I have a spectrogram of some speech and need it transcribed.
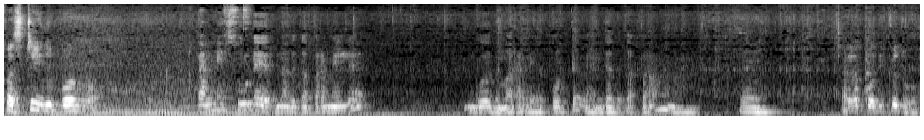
ஃபர்ஸ்ட் இது போடணும். தண்ணி சூடு ஏறினதுக்கு அப்புறமேலு கோதுமை ரவையை போட்டு வெந்ததுக்கு அப்புறம் ம். நல்லா கொதிக்கட்டும்.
